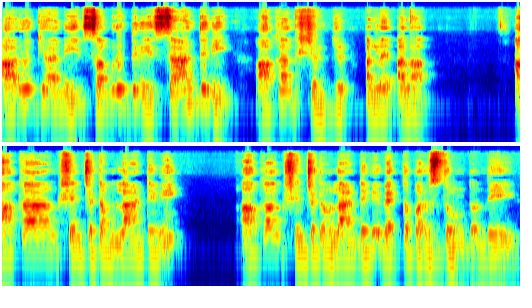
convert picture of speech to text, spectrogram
ఆరోగ్యాన్ని సమృద్ధిని శాంతిని ఆకాంక్షించ అలా ఆకాంక్షించటం లాంటివి ఆకాంక్షించటం లాంటివి వ్యక్తపరుస్తూ ఉంటుంది.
